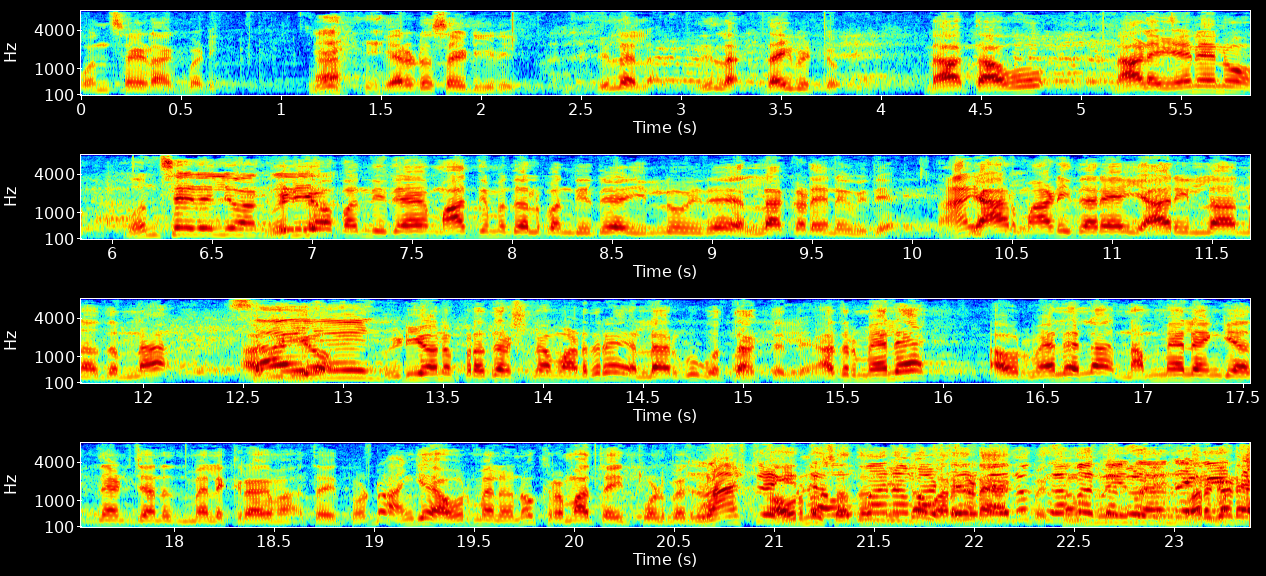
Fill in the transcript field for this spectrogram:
ಒಂದ್ ಸೈಡ್ ಆಗಬೇಡಿ. ಎರಡು ಸೈಡ್ ಇರಿ. ಇಲ್ಲ ಇಲ್ಲ ಇಲ್ಲ. ದಯವಿಟ್ಟು. ನಾ ತಾವು ನಾಳೆ ಏನೇನು ಒಂದ್ ಸೈಡ್ ಅಲ್ಲಿ ವಿಡಿಯೋ ಬಂದಿದೆ ಮಾಧ್ಯಮದಲ್ಲಿ ಬಂದಿದೆ ಇಲ್ಲೂ ಇದೆ ಎಲ್ಲಾ ಕಡೆನೂ ಇದೆ. ಯಾರು ಮಾಡಿದ್ದಾರೆ ಯಾರಿಲ್ಲ ಅನ್ನೋದನ್ನ. ವಿಡಿಯೋನ ಪ್ರದರ್ಶನ ಮಾಡಿದ್ರೆ ಎಲ್ಲರಿಗೂ ಗೊತ್ತಾಗ್ತದೆ. ಅದ್ರ ಮೇಲೆ ಅವ್ರ ಮೇಲೆಲ್ಲ ನಮ್ಮ ಮೇಲೆ ಹಂಗೆ ಹದಿನೆಂಟು ಜನದ ಮೇಲೆ ಕ್ರಮ ತೆಗೆದುಕೊಂಡು ಹಂಗೆ ಅವ್ರ ಮೇಲೂ ಕ್ರಮ ತೆಗೆದುಕೊಳ್ಬೇಕು. ಅವ್ರನ್ನ ಸದನದಿಂದ ಹೊರಗಡೆ. ಹೊರಗಡೆ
